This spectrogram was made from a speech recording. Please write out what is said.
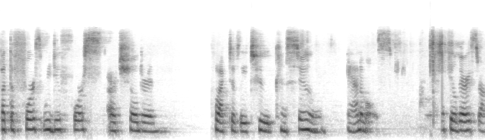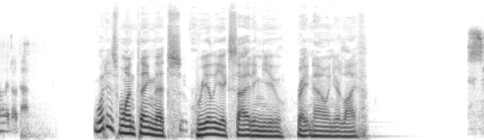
but the force we do force our children collectively to consume animals i feel very strongly about that what is one thing that's really exciting you right now in your life so,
